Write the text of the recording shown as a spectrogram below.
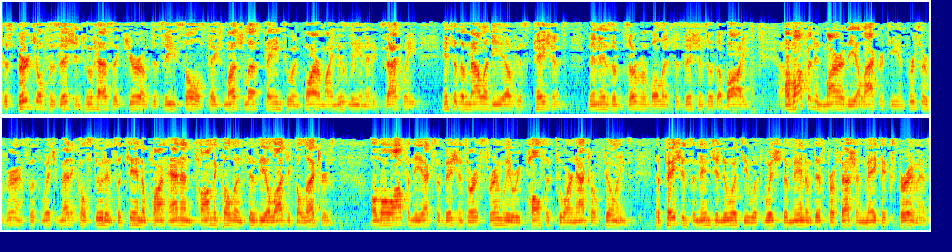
The spiritual physician who has the cure of diseased souls takes much less pain to inquire minutely and exactly into the malady of his patients than is observable in physicians of the body. I've often admired the alacrity and perseverance with which medical students attend upon anatomical and physiological lectures, although often the exhibitions are extremely repulsive to our natural feelings. The patience and ingenuity with which the men of this profession make experiments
